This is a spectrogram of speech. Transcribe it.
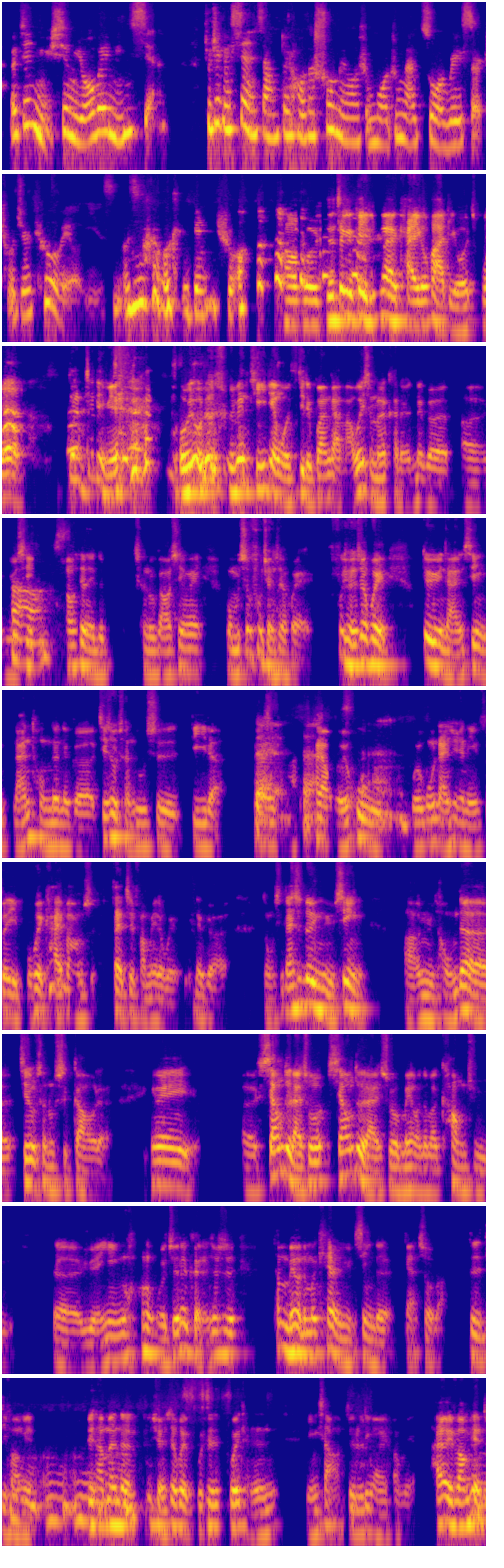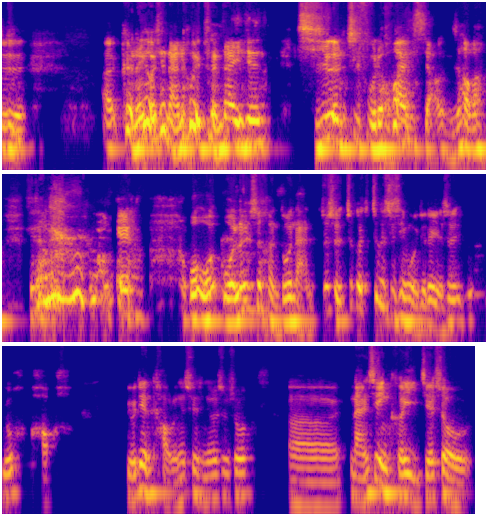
而且女性尤为明显。就这个现象背后，它说明了什么？我正在做 research，我觉得特别有意思。我可以跟你说。好，我觉得这个可以另外开一个话题。我我这这里面，我我就随便提一点我自己的观感吧。为什么可能那个呃女性双性恋的程度高？是因为我们是父权社会，父权社会对于男性男童的那个接受程度是低的。对，他要维护维护男性权利，所以不会开放在这方面的维那个东西。但是对于女性啊女童的接受程度是高的，因为。呃，相对来说，相对来说没有那么抗拒的原因，我觉得可能就是他们没有那么 care 女性的感受吧，这是一方面，对他们的父权社会不是不会产生影响，这是另外一方面。还有一方面就是，呃，可能有些男的会存在一些奇人之福的幻想，你知道吗？就像 OK，我我我认识很多男，就是这个这个事情，我觉得也是有好有点讨论的事情，就是说，呃，男性可以接受。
